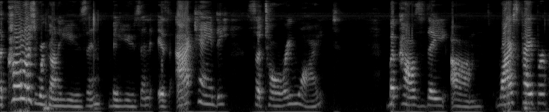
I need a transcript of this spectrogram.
the colors we're going to using be using is Eye Candy Satori White because the um, rice paper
